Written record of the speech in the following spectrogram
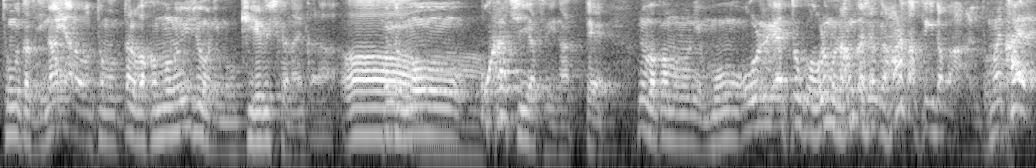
と思った時何やろうと思ったら若者以上にもう切れるしかないから。ほんでもうおかしいやつになってで若者に「もう俺やっとくわ俺もなんかしらんけど腹立ってきたわ」お前帰れ!」って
